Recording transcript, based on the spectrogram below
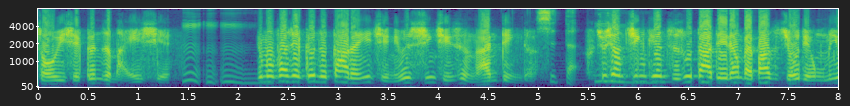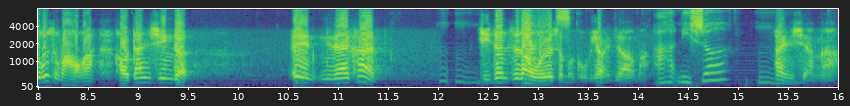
收一些，跟着买一些。嗯嗯嗯，有没有发现跟着大人一起，你会心情是很安定的？是的，就像今天指数大跌两百八十九点，我们有什么好啊？好担心的。哎，你来看，嗯嗯奇珍知道我有什么股票，你知道吗？啊，你说，嗯，汉翔啊，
